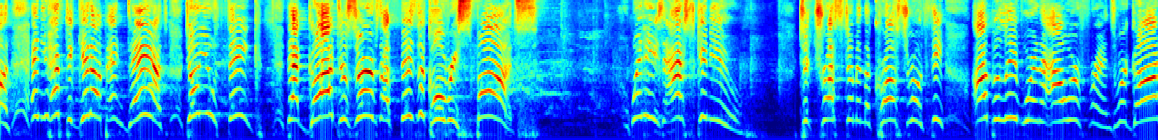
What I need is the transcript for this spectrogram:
on and you have to get up and dance. Don't you think that God deserves a physical response when He's asking you? To trust him in the crossroads. See, I believe we're in an hour, friends, where God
